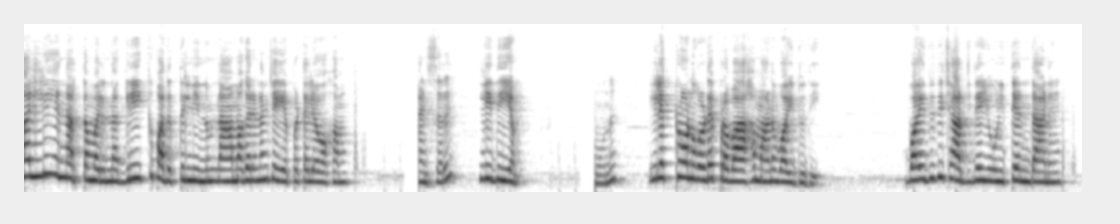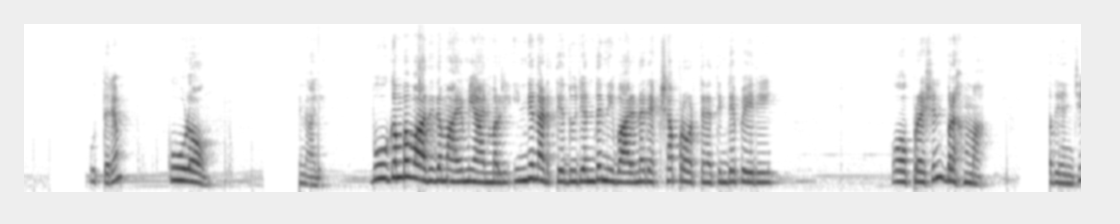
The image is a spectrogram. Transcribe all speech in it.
കല്ല് എന്നർത്ഥം വരുന്ന ഗ്രീക്ക് പദത്തിൽ നിന്നും നാമകരണം ചെയ്യപ്പെട്ട ലോഹം. Answer lithium. മൂന്ന്. ഇലക്ട്രോണുകളുടെ പ്രവാഹമാണ് വൈദ്യുതി. വൈദ്യുതി ചാർജിന്റെ യൂണിറ്റ് എന്താണ്? ഉത്തരം കൂളോം. നാല് ഭൂകമ്പബാധിതമായ മ്യാൻമറിൽ ഇന്ത്യ നടത്തിയ ദുരന്ത നിവാരണ രക്ഷാപ്രവർത്തനത്തിന്റെ പേര് ഓപ്പറേഷൻ ബ്രഹ്മ. പതിനഞ്ച്.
